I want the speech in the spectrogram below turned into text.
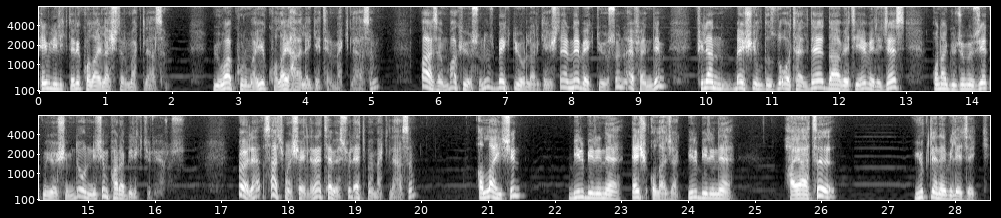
Evlilikleri kolaylaştırmak lazım. yuva kurmayı kolay hale getirmek lazım. Bazen bakıyorsunuz bekliyorlar gençler. Ne bekliyorsun? Efendim filan beş yıldızlı otelde davetiye vereceğiz. Ona gücümüz yetmiyor şimdi. Onun için para biriktiriyoruz. Böyle saçma şeylere tevessül etmemek lazım. Allah için birbirine eş olacak, birbirine hayatı yüklenebilecek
